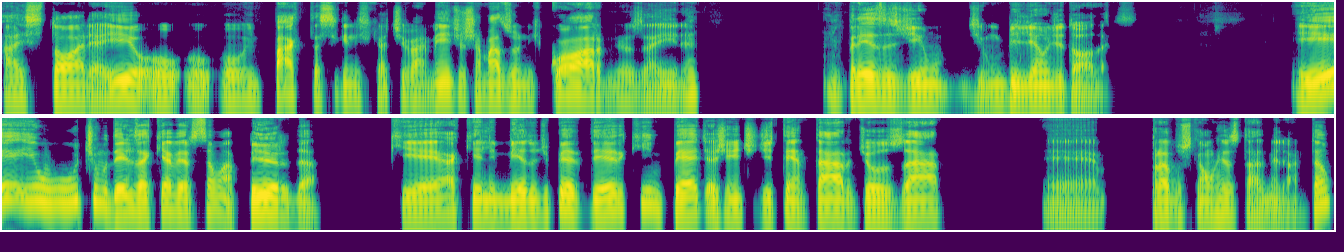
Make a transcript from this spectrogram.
a história aí, ou, ou, ou, impacta significativamente, os chamados unicórnios aí, né? Empresas de um, de um bilhão de dólares. E, e o último deles aqui, a versão a perda, que é aquele medo de perder que impede a gente de tentar, de ousar é, eh, para buscar um resultado melhor. Então,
